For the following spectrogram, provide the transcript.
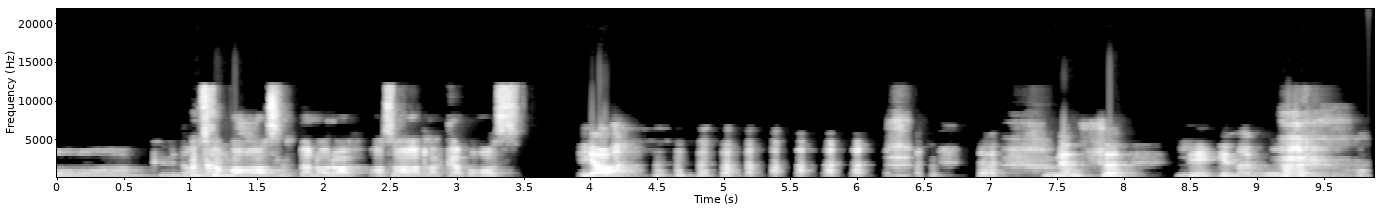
og gud Men skal vi bare avslutte nå, da? Og så takke for oss? Ja. Mens leken er god, eller noe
